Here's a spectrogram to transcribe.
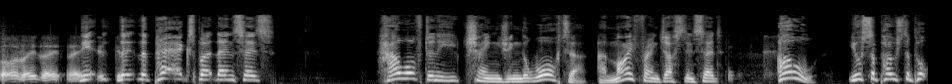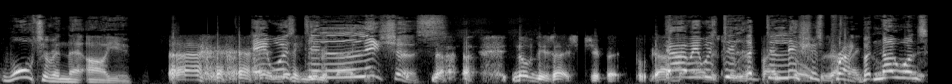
Oh, right, right, right. The, Good, the, the pet expert then says, How often are you changing the water? And my friend Justin said, Oh, you're supposed to put water in there, are you? It was delicious. No, nobody's that stupid. No, it was del- a delicious prank, but no one's.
